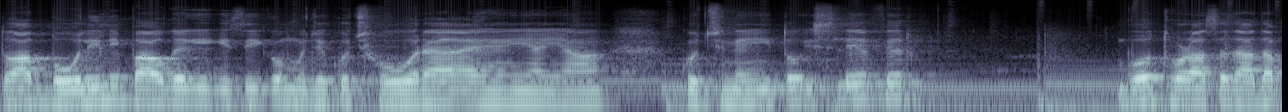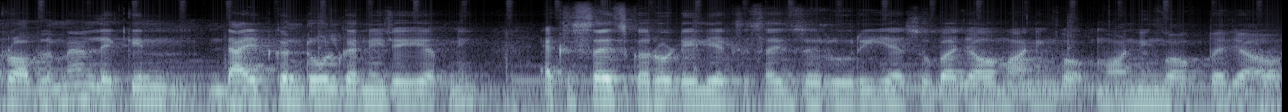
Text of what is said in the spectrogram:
तो आप बोल ही नहीं पाओगे कि किसी को मुझे कुछ हो रहा है या यहाँ कुछ नहीं तो इसलिए फिर वो थोड़ा सा ज़्यादा प्रॉब्लम है, लेकिन डाइट कंट्रोल करनी चाहिए अपनी। एक्सरसाइज करो डेली एक्सरसाइज ज़रूरी है। सुबह जाओ मॉर्निंग मॉर्निंग वॉक पे जाओ।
